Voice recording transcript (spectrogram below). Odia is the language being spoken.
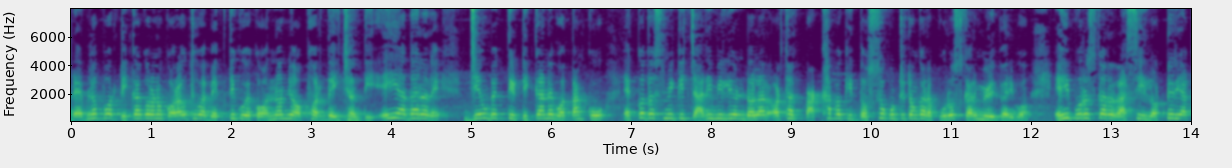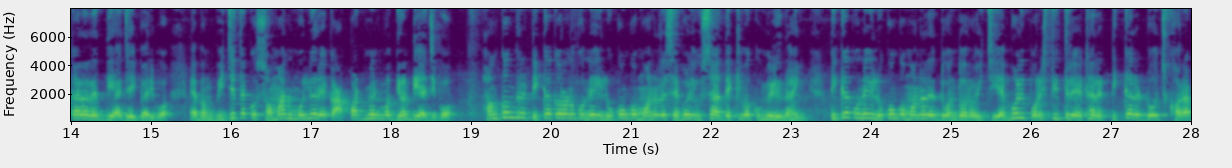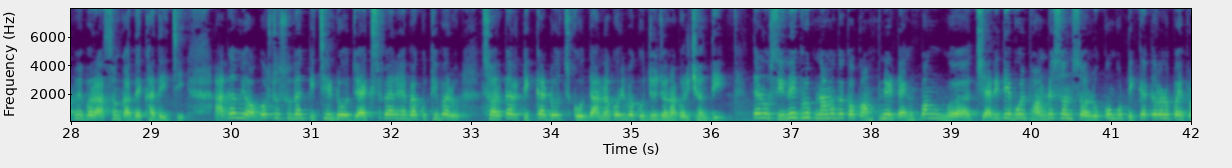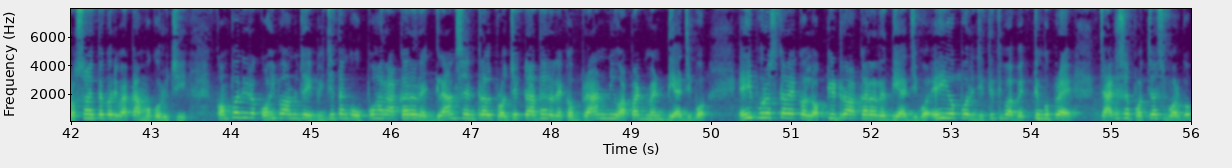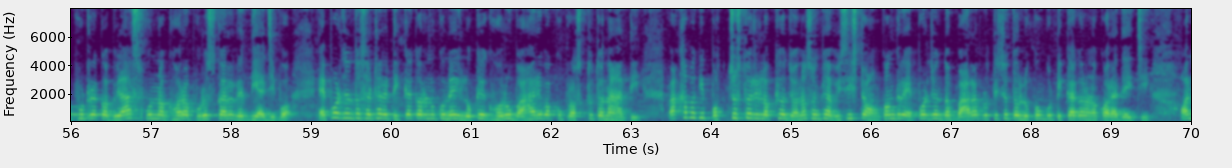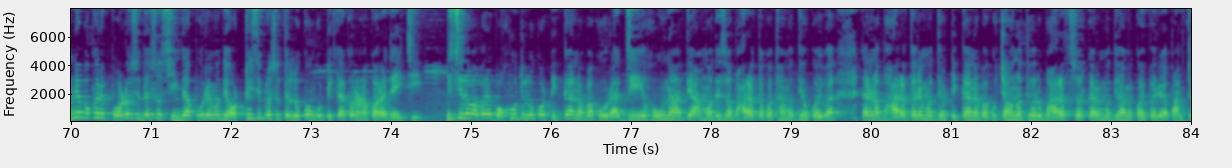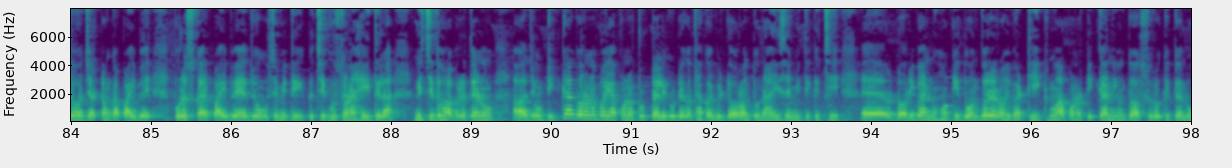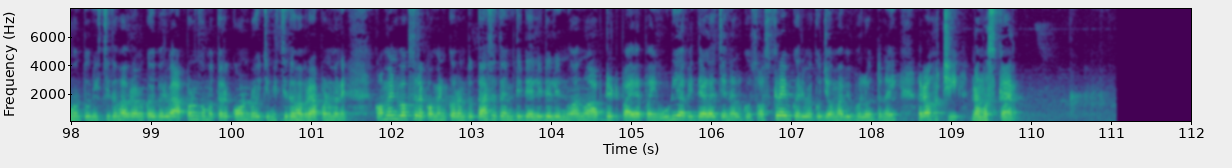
ଡେଭଲପର ଟିକାକରଣ କରାଉଥିବା ବ୍ୟକ୍ତିକୁ ଏକ ଅନନ୍ୟ ଅଫର ଦେଇଛନ୍ତି। ଏହି ଆଧାରରେ ଯେଉଁ ବ୍ୟକ୍ତି ଟିକା ନେବ ତାଙ୍କୁ ଏକ ଦଶମିକ ଚାରି ମିଲିୟନ ଡଲାର ଅର୍ଥାତ୍ ପାଖାପାଖି ଦଶ କୋଟି ଟଙ୍କାର ପୁରସ୍କାର ମିଳିପାରିବ। ଏହି ପୁରସ୍କାର ରାଶି ଲଟେରୀ ଆକାରରେ ଦିଆଯାଇପାରିବ ଏବଂ ବିଜେତାକୁ ସମାନ ମୂଲ୍ୟରେ ଏକ ଆପାର୍ଟମେଣ୍ଟ ମଧ୍ୟ ଦିଆଯିବ। ହଂକଂରେ ଟିକାକରଣକୁ ନେଇ ଲୋକଙ୍କ ମନରେ ସେଭଳି ଉତ୍ସାହ ଦେଖିବାକୁ ମିଳୁନାହିଁ। ଟିକାକୁ ନେଇ ଲୋକଙ୍କ ମନରେ ଦ୍ୱନ୍ଦ୍ୱ ରହିଛି। ଏଭଳି ପରିସ୍ଥିତିରେ ଏଠାରେ ଟିକାର ଡୋଜ୍ ଖରାପ ହେବାର ଆଶଙ୍କା ଦେଖାଦେଇଛି। ଆଗାମୀ ଅଗଷ୍ଟ ସୁଦ୍ଧା କିଛି ଡୋଜ୍ ଏକ୍ସପାୟାର ହେବାକୁ ଥିବାରୁ ସରକାର ଟିକା ଡୋଜ୍କୁ ଦାନ କରିବାକୁ ଯୋଜନା କରିଛନ୍ତି। ତେଣୁ ସିନେ ଗ୍ରୁପ୍ ନାମକ ଏକ କମ୍ପାନୀ ଟେଙ୍ଗପଙ୍ଗ ଚ୍ୟାରିଟେବୁଲ୍ ଫାଉଣ୍ଡେସନ୍ ସହ ଲୋକଙ୍କୁ ଟିକାକରଣ ପାଇଁ ପ୍ରୋତ୍ସାହିତ କରିବା କାମ କରୁଛି। କମ୍ପାନୀର କହିବା ଅନୁଯାୟୀ ବିଜେତାଙ୍କୁ ଉପହାର ଆକାରରେ ଗ୍ରାଣ୍ଡ ସେଣ୍ଟ୍ରାଲ ପ୍ରୋଜେକ୍ଟ ଆଧାରରେ ଏକ ବ୍ରାଣ୍ଡ ନ୍ୟୁ ଆପାର୍ଟମେଣ୍ଟ ଦିଆଯିବ। ଏହି ପୁରସ୍କାର ଏକ ଲକି ଡ୍ର ଆକାରରେ ଦିଆଯିବ। ଏହି ଅଫର ଜିତିଥିବା ବ୍ୟକ୍ତିଙ୍କୁ ପ୍ରାୟ ଚାରିଶହ ପଚାଶ ବର୍ଗ ଫୁଟର ଏକ ବିଳାସପୂର୍ଣ୍ଣ ଘର ପୁରସ୍କାରରେ ଦିଆଯିବ। ଏପର୍ଯ୍ୟନ୍ତ ସେଠାରେ ଟିକାକରଣକୁ ନେଇ ଲୋକେ ଘରୁ ବାହାରିବାକୁ ପ୍ରସ୍ତୁତ ନାହାନ୍ତି। ପାଖାପାଖି ପଞ୍ଚସ୍ତରୀ ଲକ୍ଷ ଜନସଂଖ୍ୟା ବିଶିଷ୍ଟ ହଂକଂରେ ଏପର୍ଯ୍ୟନ୍ତ ବାର ପ୍ରତିଶତ ଲୋକଙ୍କୁ ଟିକାକରଣ କରାଯାଇଛି। ଅନ୍ୟପକ୍ଷରେ ପଡ଼ୋଶୀ ଦେଶ ସିଙ୍ଗାପୁରରେ ମଧ୍ୟ ଅଠେଇଶ ପ୍ରତିଶତ ଲୋକଙ୍କୁ ଟିକାକରଣ କରାଯାଇଛି। ନିଶ୍ଚିତ ଭାବରେ ବହୁତ ଲୋକ ଟିକା ନେବାକୁ ରାଜି ହେଉନାହାନ୍ତି। ଆମ ଦେଶ ଭାରତ କଥା ମଧ୍ୟ କହିବା। କାରଣ ଭାରତରେ ମଧ୍ୟ ଟିକା ନେବାକୁ ଚାହୁଁନଥିବାରୁ ଭାରତ ସରକାର ମଧ୍ୟ ଆମେ କହିପାରିବା ପାଞ୍ଚ ହଜାର ଟଙ୍କା ପାଇବେ ପୁରସ୍କାର ପାଇବେ ଯେଉଁ ସେମିତି କିଛି ଘୋଷଣା ହେଇଥିଲା। ନିଶ୍ଚିତ ଭାବରେ ତେଣୁ ଯେଉଁ ଟିକାକରଣ ପାଇଁ ଆପଣ ଟୋଟାଲି ଗୋଟେ କଥା କହିବି ଡରନ୍ତୁ ନାହିଁ। ସେମିତି କିଛି ଡରିବା ନୁହଁ କି ଦ୍ୱନ୍ଦ୍ୱରେ ରହିବା ଠିକ୍ ନୁହଁ। ଆପଣ ଟିକା ନିଅନ୍ତୁ ଆଉ ସୁରକ୍ଷିତ ରୁହନ୍ତୁ। ନିଶ୍ଚିତ ଭାବରେ ଆମେ କହିପାରିବା ଆପଣଙ୍କ ମତରେ କ'ଣ ରହିଛି। ନିଶ୍ଚିତ ଭାବରେ ଆପଣମାନେ କମେଣ୍ଟ ବକ୍ସରେ କମେଣ୍ଟ କରନ୍ତୁ। ତା ସହିତ ଏମିତି ଡେଲି ଡେଲି ନୂଆ ନୂଆ ଅପଡେଟ୍ ପାଇବା ପାଇଁ ଓଡ଼ିଆ ବିଦ୍ୟାଳୟ ଚ୍ୟାନେଲକୁ ସବସ୍କ୍ରାଇବ୍ କରିବାକୁ ଜମା ବି ଭୁଲନ୍ତୁ ନାହିଁ। ରହୁଛି ନମସ୍କାର।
